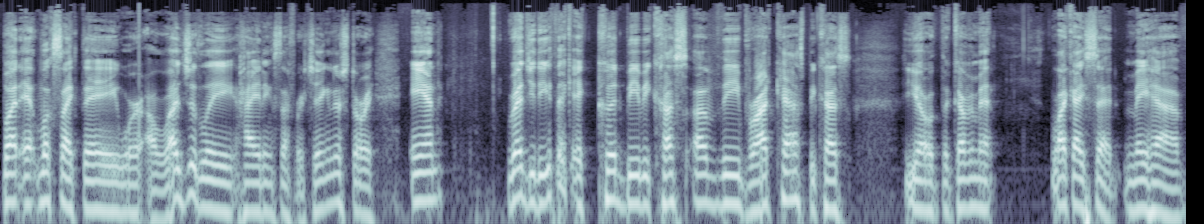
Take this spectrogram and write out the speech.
but it looks like they were allegedly hiding stuff or changing their story. And Reggie, do you think it could be because of the broadcast? Because you know the government, like I said, may have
